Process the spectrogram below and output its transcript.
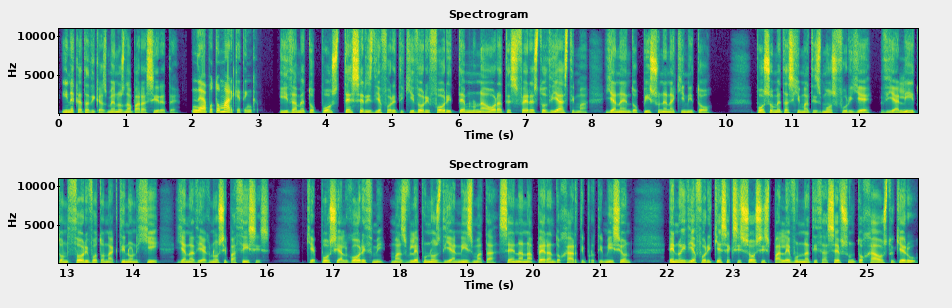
είναι καταδικασμένος να παρασύρεται. Ναι, από το μάρκετινγκ. Είδαμε το πώς τέσσερις διαφορετικοί δορυφόροι τέμνουν αόρατες σφαίρες στο διάστημα για να εντοπίσουν ένα κινητό. Πώς ο μετασχηματισμός Φουριέ διαλύει τον θόρυβο των ακτίνων Χ για να διαγνώσει παθήσεις και πώς οι αλγόριθμοι μας βλέπουν ως διανύσματα σε έναν απέραντο χάρτη προτιμήσεων, ενώ οι διαφορικές εξισώσεις παλεύουν να τυθασεύσουν το χάος του καιρού.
